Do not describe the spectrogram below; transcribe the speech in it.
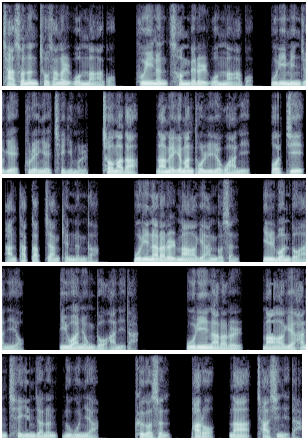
자손은 조상을 원망하고 후인은 선배를 원망하고 우리 민족의 불행의 책임을 저마다 남에게만 돌리려고 하니 어찌 안타깝지 않겠는가. 우리나라를 망하게 한 것은 일본도 아니요. 이완용도 아니다. 우리나라를 망하게 한 책임자는 누구냐? 그것은 바로 나 자신이다.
